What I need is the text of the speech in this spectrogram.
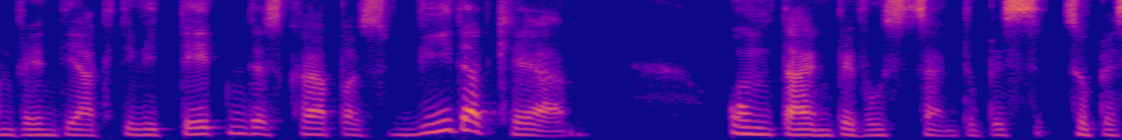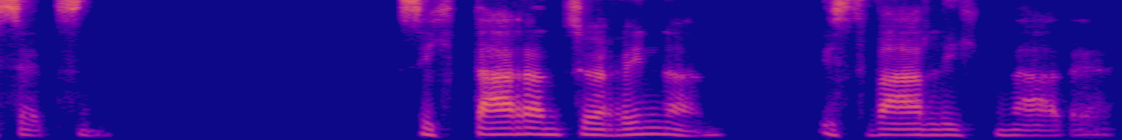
und wenn die Aktivitäten des Körpers wiederkehren, um dein Bewusstsein zu besetzen. Sich daran zu erinnern, ist wahrlich Gnade,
